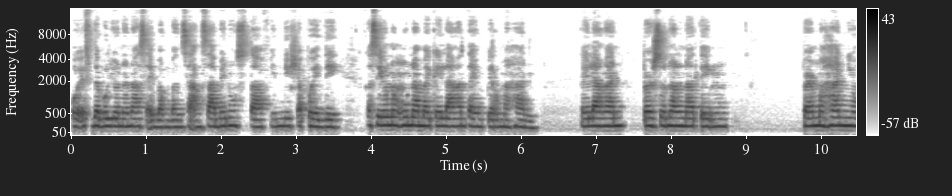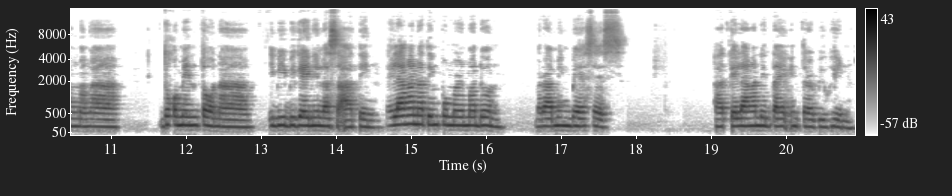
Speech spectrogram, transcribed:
OFW na nasa ibang bansa. Ang sabi ng staff, hindi siya pwede. Kasi unang-una may kailangan tayong pirmahan. Kailangan personal nating permahan yung mga dokumento na ibibigay nila sa atin. Kailangan nating pumirma doon maraming beses. At kailangan din tayong interviewin.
